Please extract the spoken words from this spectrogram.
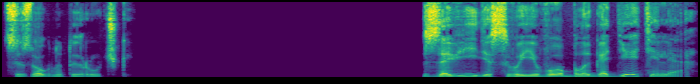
с изогнутой ручкой. Завидя своего благодетеля,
